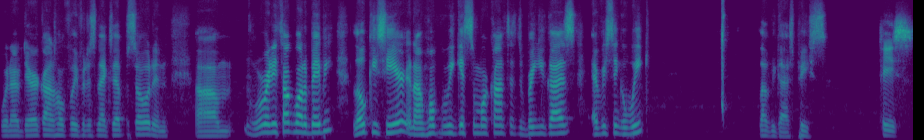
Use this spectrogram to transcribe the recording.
We're have Derek on hopefully for this next episode, and um, we're ready to talk about it, baby. Loki's here, and I'm hoping we get some more content to bring you guys every single week. Love you guys. Peace. Peace.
